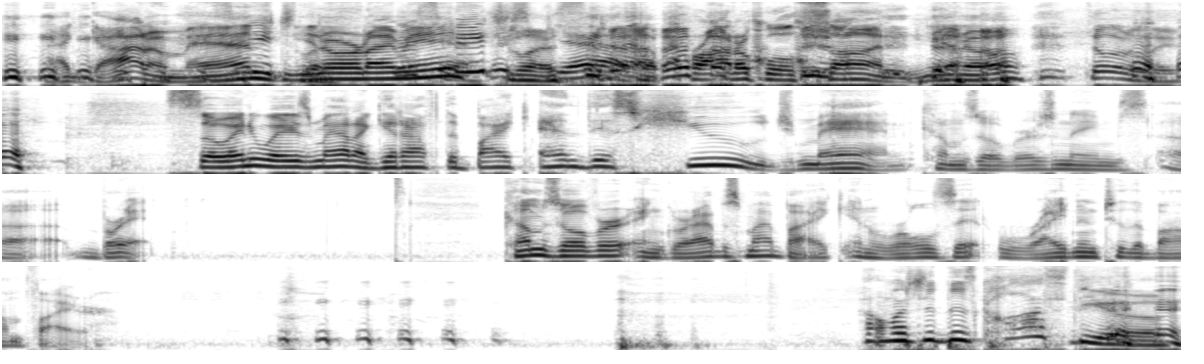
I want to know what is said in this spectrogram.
I got him, man. You know what I mean? Speechless. Yeah, the prodigal son, you know? totally. So, anyways, man, I get off the bike and this huge man comes over. His name's uh, Brett. Comes over and grabs my bike and rolls it right into the bonfire. How much did this cost you?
